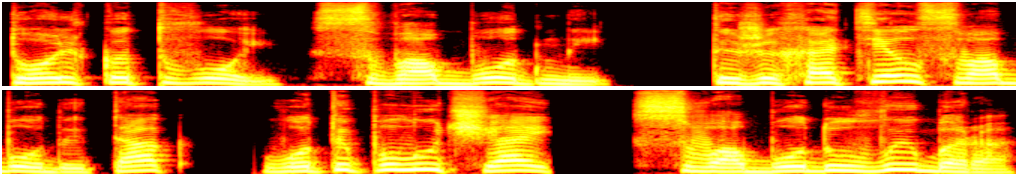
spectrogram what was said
только твой. Свободный. Ты же хотел свободы, так? Вот и получай свободу выбора.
